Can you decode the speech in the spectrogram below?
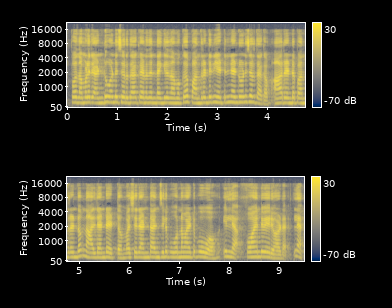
അപ്പോൾ നമ്മൾ രണ്ട് കൊണ്ട് ചെറുതാക്കുകയാണെന്നുണ്ടെങ്കിൽ നമുക്ക് പന്ത്രണ്ടിന് എട്ടിന് രണ്ട് കൊണ്ട് ചെറുതാക്കാം. ആ രണ്ട് പന്ത്രണ്ടും നാല് രണ്ട് എട്ടും. പക്ഷേ രണ്ട് അഞ്ചിൽ പൂർണമായിട്ട് പോവോ? ഇല്ല. പോയിന്റ് വരും അവിടെ. അല്ലേ?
